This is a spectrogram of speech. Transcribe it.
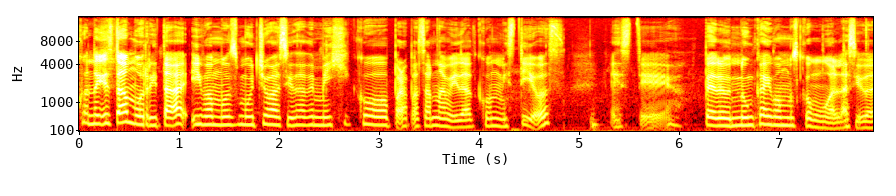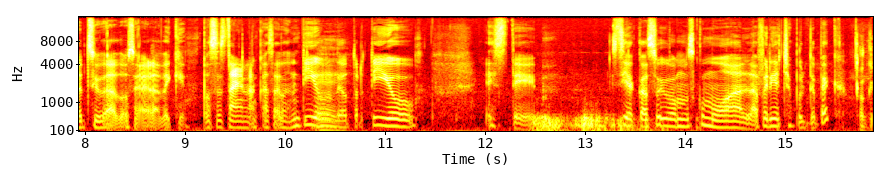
Cuando yo estaba morrita, íbamos mucho a Ciudad de México para pasar Navidad con mis tíos. Este, pero nunca íbamos como a la ciudad ciudad, o sea, era de que pues estar en la casa de un tío, Mm. de otro tío. Este, si acaso íbamos como a la Feria de Chapultepec. Ok.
